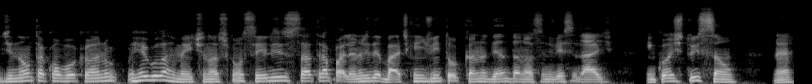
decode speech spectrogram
de não estar tá convocando regularmente nossos conselhos e isso está atrapalhando os debates que a gente vem tocando dentro da nossa universidade, em Constituição, né?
